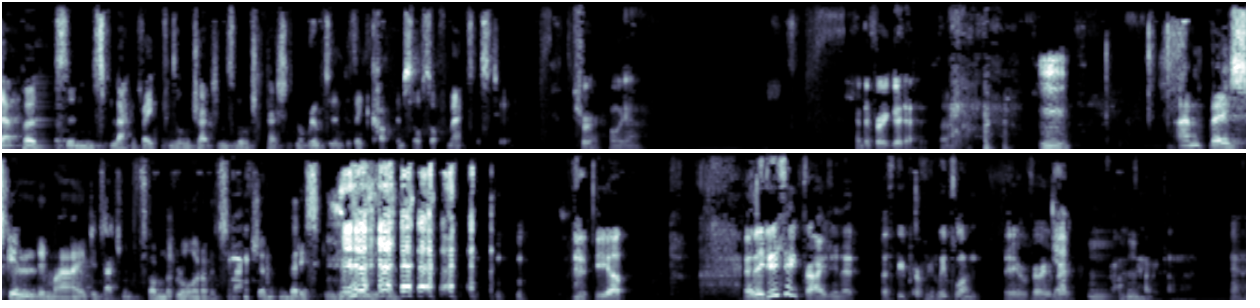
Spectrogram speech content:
that person's lack of faith in law of attraction is law of attraction is not real to them because they cut themselves off from access to it. Sure. Oh yeah. And they're very good at it. Mm. I'm very skilled in my detachment from the law of attraction. Very skilled. yep. And they do take pride in it. Let's be perfectly blunt. They are very, Yep. very proud of Mhm. having done that. Yeah.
